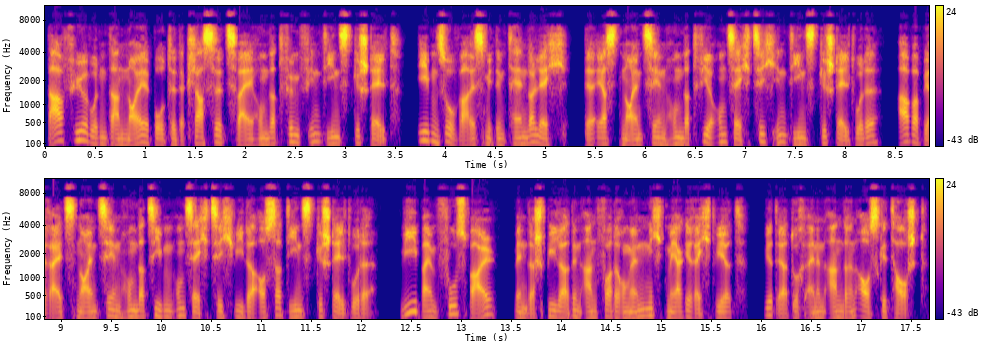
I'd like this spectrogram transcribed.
Dafür wurden dann neue Boote der Klasse 205 in Dienst gestellt. Ebenso war es mit dem Tender Lech, der erst 1964 in Dienst gestellt wurde, aber bereits 1967 wieder außer Dienst gestellt wurde. Wie beim Fußball, wenn der Spieler den Anforderungen nicht mehr gerecht wird, wird er durch einen anderen ausgetauscht.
